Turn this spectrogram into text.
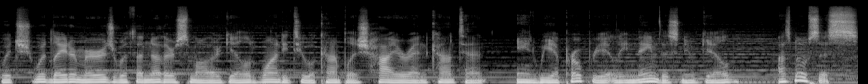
which would later merge with another smaller guild wanting to accomplish higher-end content, and we appropriately named this new guild Osmosis.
